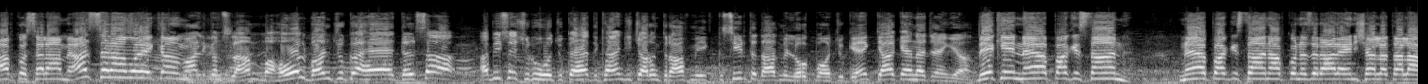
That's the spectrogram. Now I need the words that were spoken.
आपको सलाम है। अस्सलाम वालेकुम वालेकुम सलाम। माहौल बन चुका है जलसा अभी से शुरू हो चुका है। दिखाएँ जी चारों तरफ़ में एक कसीर तादाद में लोग पहुँच चुके हैं। क्या कहना चाहेंगे आप? देखें नया पाकिस्तान नया पाकिस्तान आपको नज़र आ रहा है इंशाल्लाह ताला।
